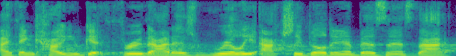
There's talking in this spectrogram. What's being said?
I think how you get through that is really actually building a business that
